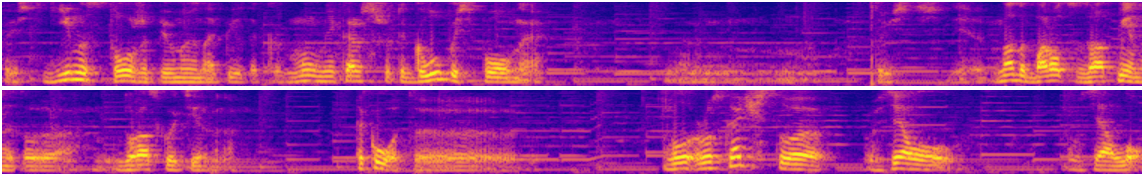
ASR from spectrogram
то есть Гиннес тоже пивной напиток. Ну, мне кажется, что это глупость полная. То есть э, надо бороться за отмену этого дурацкого термина. Так вот, э, Роскачество взял, взяло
